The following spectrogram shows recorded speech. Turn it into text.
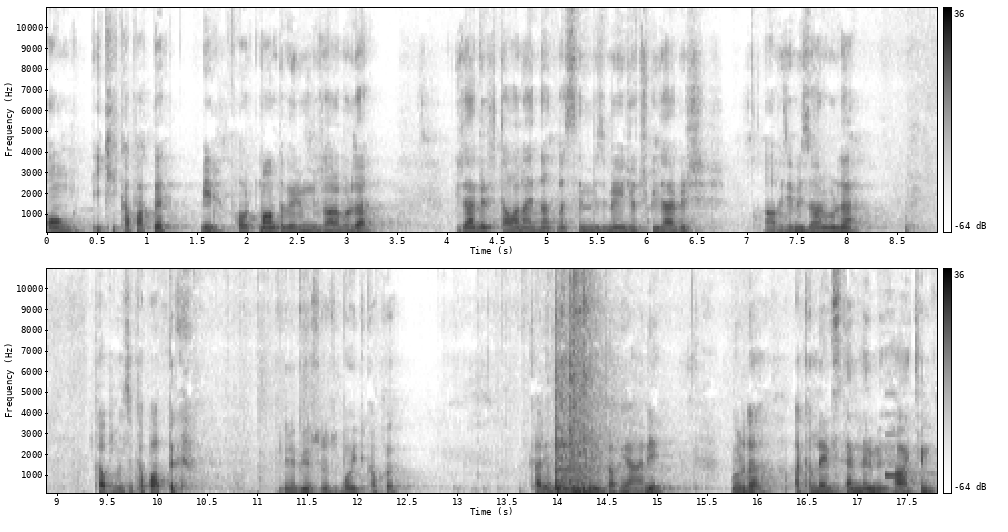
12 kapaklı bir portmanto bölümümüz var burada. Güzel bir tavan aydınlatma sistemimiz mevcut. Güzel bir avizemiz var burada. Kapımızı kapattık. Görebiliyorsunuz boyut kapı. Kaliteli bir kapı yani. Burada akıllı ev sistemlerimiz hakim.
